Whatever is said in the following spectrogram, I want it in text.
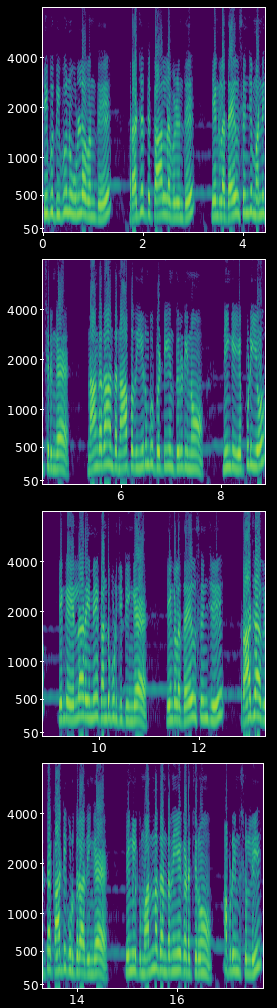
திபு திபுன்னு உள்ள வந்து ரஜத்து காலில் விழுந்து எங்களை தயவு செஞ்சு மன்னிச்சிருங்க. நாங்க தான் அந்த நாற்பது இரும்பு பெட்டியும் திருடினோம். நீங்க எப்படியோ எங்க எல்லாரையுமே கண்டுபிடிச்சிட்டீங்க. எங்களை தயவு செஞ்சு ராஜா கிட்ட காட்டி கொடுத்துறாதீங்க. எங்களுக்கு மரண தண்டனையே கிடைச்சிரும் அப்படின்னு சொல்லி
